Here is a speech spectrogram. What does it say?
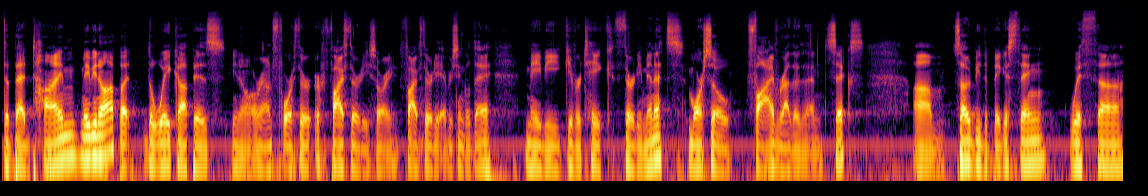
the bedtime, maybe not, but the wake up is you know around four thirty or five thirty. Sorry, five thirty every single day. Maybe give or take thirty minutes. More so five rather than six. Um, so that would be the biggest thing with uh,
